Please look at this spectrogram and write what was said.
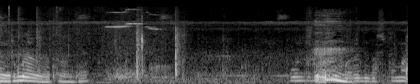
யாரோ இரும்புனாங்க அப்போ வந்து பூண்டு போகிறது கஷ்டமா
